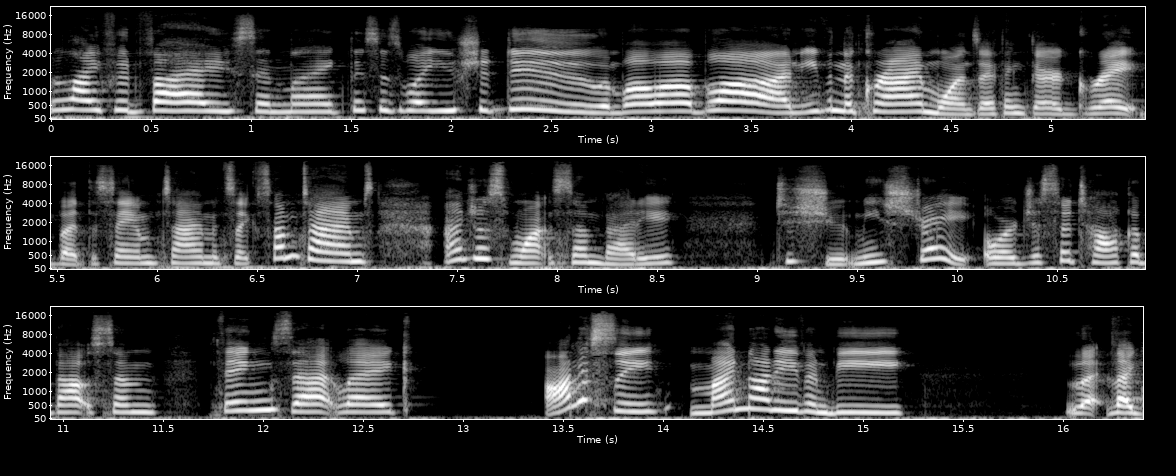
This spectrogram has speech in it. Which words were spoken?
life advice and like this is what you should do and blah blah blah. And even the crime ones, I think they're great. But at the same time, it's like sometimes I just want somebody to shoot me straight or just to talk about some things that like honestly might not even be like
